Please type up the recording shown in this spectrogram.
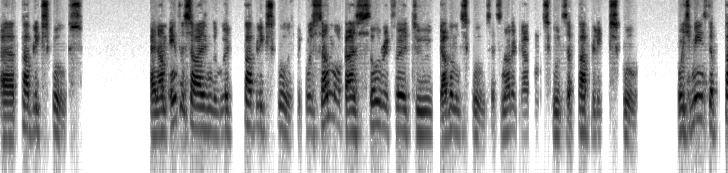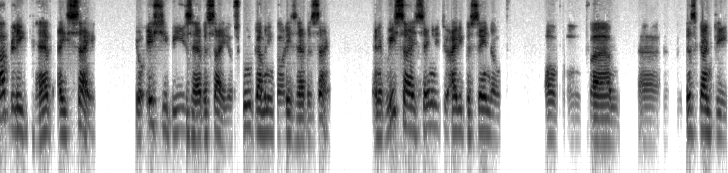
uh, public schools? And I'm emphasizing the word public schools because some of us still refer to government schools. It's not a government school, it's a public school, which means the public have a say. Your SGBs have a say, your school governing bodies have a say. And if we say 70 to 80% of, of, of um, uh, this country,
